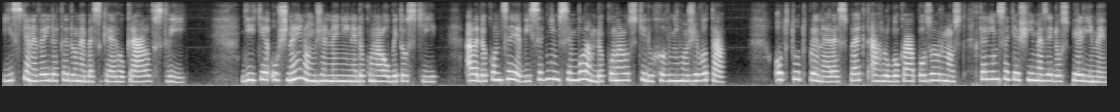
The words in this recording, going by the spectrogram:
jistě nevejdete do nebeského království. Dítě už nejenom, že není nedokonalou bytostí, ale dokonce je výsadním symbolem dokonalosti duchovního života. Odtud plyne respekt a hluboká pozornost, kterým se těší mezi dospělými.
